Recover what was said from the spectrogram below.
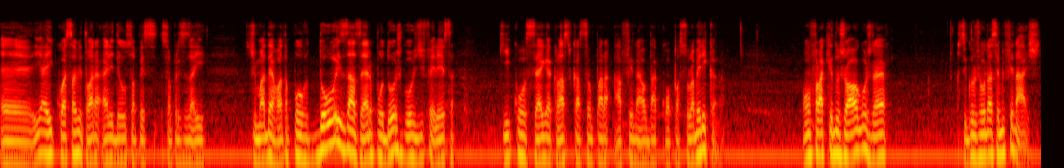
É, e aí, com essa vitória, a LDU só, só precisa aí de uma derrota por 2 a 0 por dois gols de diferença, que consegue a classificação para a final da Copa Sul-Americana. Vamos falar aqui dos jogos, né? O segundo jogo das semifinais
